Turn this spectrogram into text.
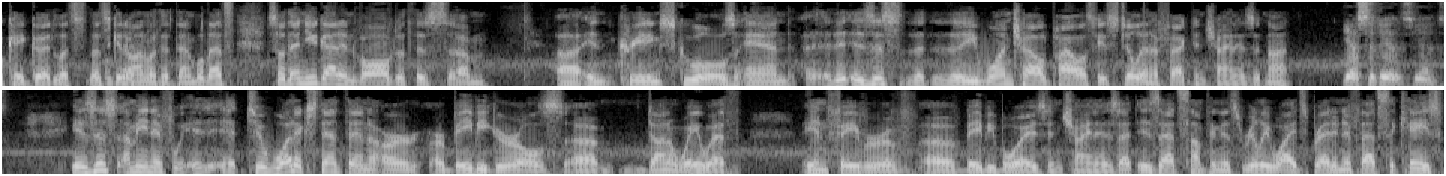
okay, good. Let's let's okay. get on with it then. Well, that's so. Then you got involved with this. Um, uh, in creating schools. And uh, is this the, the one child policy is still in effect in China? Is it not? Yes, it is. Yes. Is this? I mean, if we, it, to what extent then are are baby girls um, done away with in favor of, of baby boys in China? Is that is that something that's really widespread? And if that's the case,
